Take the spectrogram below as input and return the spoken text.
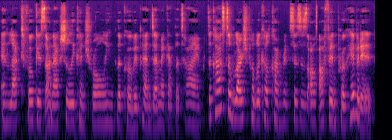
and lacked focus on actually controlling the COVID pandemic at the time. The cost of large public health conferences is often prohibitive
